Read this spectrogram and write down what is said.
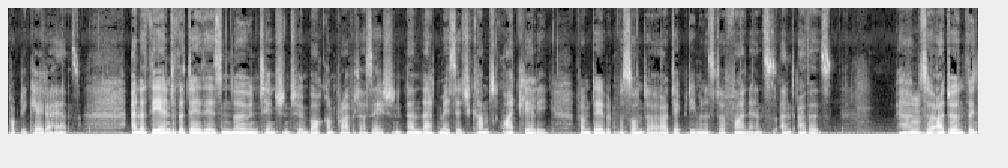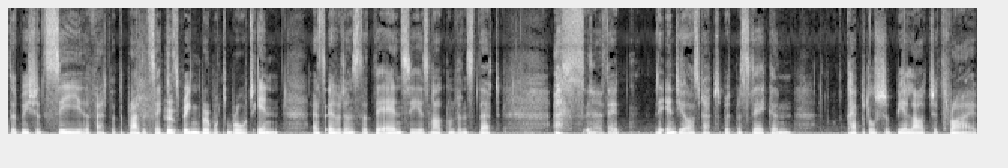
public cadre hands. And at the end of the day, there's no intention to embark on privatization. And that message comes quite clearly from David Masondo, our Deputy Minister of Finance, and others. Um, hmm. So I don't think that we should see the fact that the private sector is being brought, brought in as evidence that the ANC is now convinced that us, you know, that the NDR is perhaps a bit mistaken. Capital should be allowed to thrive.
